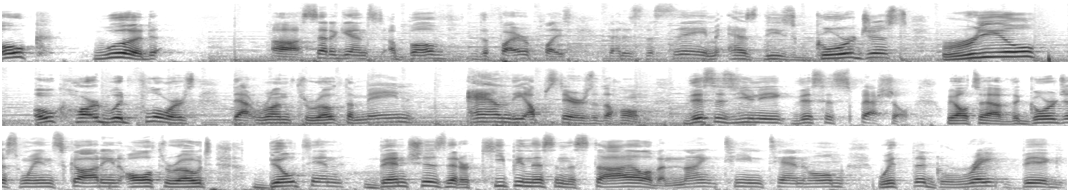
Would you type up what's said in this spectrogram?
oak wood uh, set against above the fireplace that is the same as these gorgeous, real oak hardwood floors that run throughout the main and the upstairs of the home. This is unique, this is special. We also have the gorgeous wainscoting all throughout, built-in benches that are keeping this in the style of a 1910 home with the great big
